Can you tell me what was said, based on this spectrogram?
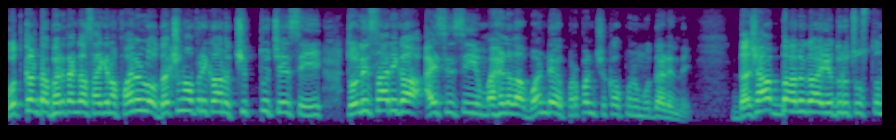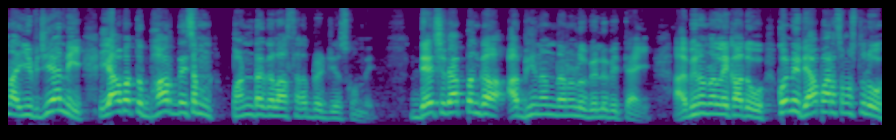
ఉత్కంఠ భరితంగా సాగిన ఫైనల్లో దక్షిణాఫ్రికాను చిత్తు చేసి తొలిసారిగా ఐసీసీ మహిళల వన్డే ప్రపంచ కప్ను ముద్దాడింది. దశాబ్దాలుగా ఎదురు చూస్తున్న ఈ విజయాన్ని యావత్ భారతదేశం పండగలా సెలబ్రేట్ చేసుకుంది. దేశవ్యాప్తంగా అభినందనలు వెల్లువెత్తాయి. అభినందనలే కాదు కొన్ని వ్యాపార సంస్థలు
